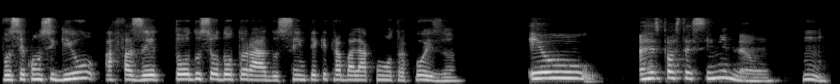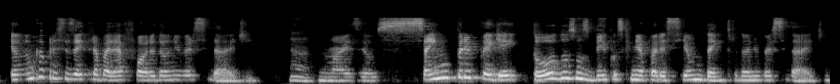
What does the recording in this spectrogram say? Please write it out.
Você conseguiu a fazer todo o seu doutorado sem ter que trabalhar com outra coisa? Eu, a resposta é sim e não. Hum, Eu nunca precisei trabalhar fora da universidade, ah, mas eu sempre peguei todos os bicos que me apareciam dentro da universidade.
